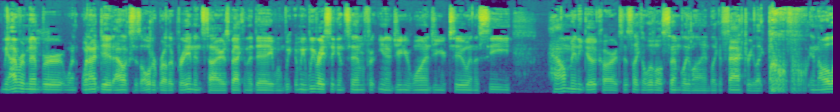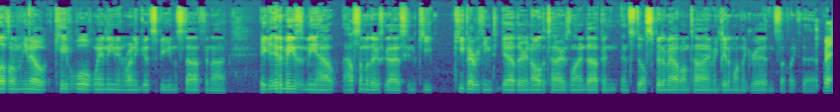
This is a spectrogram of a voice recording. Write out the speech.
I mean, I remember when when I did Alex's older brother Brandon's tires back in the day. When we I mean we raced against him for you know junior one, junior two, and the C how many go karts? It's like a little assembly line, like a factory, like, and all of them, you know, capable of winning and running good speed and stuff. And uh, it, it amazes me how how some of those guys can keep keep everything together and all the tires lined up and, and still spit them out on time and get them on the grid and stuff like that. But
